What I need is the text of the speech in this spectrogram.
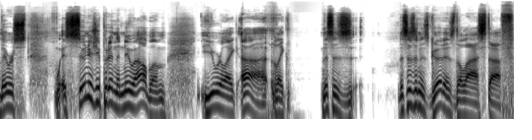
they were, as soon as you put in the new album, you were like, ah, like this is, this isn't as good as the last stuff.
